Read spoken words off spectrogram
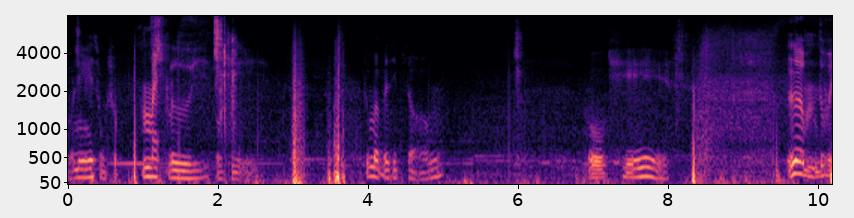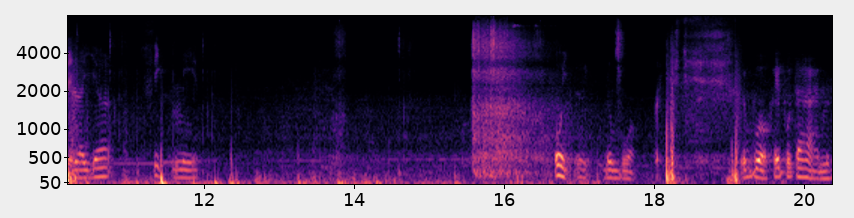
วันนี้สูงสุดแม็กเลย โอเค ขึ้นมาเป็นสิบสองโอเค เริ่มด้วยระยะสิบเมตร โอ้ยโอ้ยลืมบวก ลืมบวกให้พลทหารมัน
